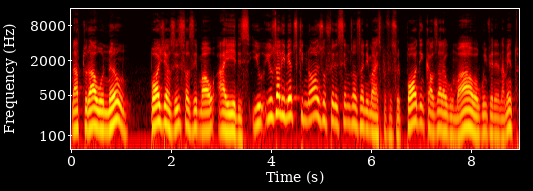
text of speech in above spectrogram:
natural ou não, pode às vezes fazer mal a eles. E, e os alimentos que nós oferecemos aos animais, professor, podem causar algum mal, algum envenenamento?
